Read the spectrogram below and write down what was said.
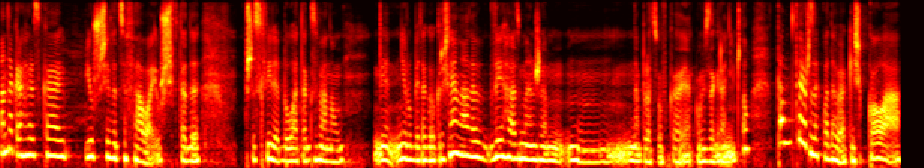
Wanda Krachelska już się wycofała. Już wtedy przez chwilę była tak zwaną nie, lubię tego określenia, ale wyjechała z mężem mm, na placówkę jakąś zagraniczną. Tam też zakładała jakieś koła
